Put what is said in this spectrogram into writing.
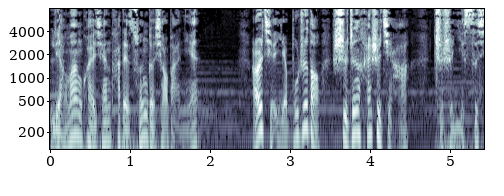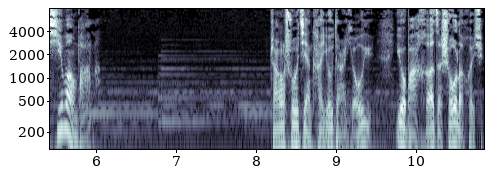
两万块钱他得存个小半年，而且也不知道是真还是假，只是一丝希望罢了。张叔见他有点犹豫，又把盒子收了回去。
